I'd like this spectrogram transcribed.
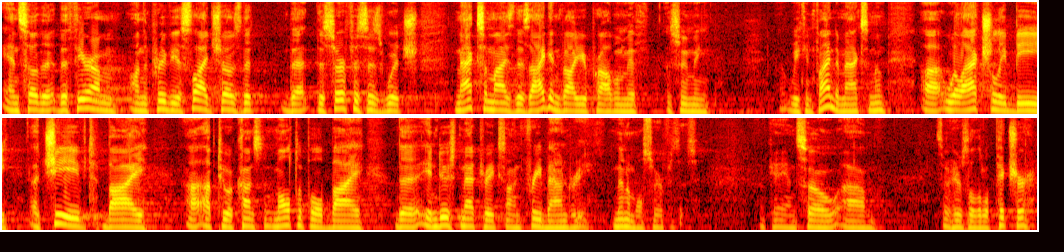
and so the, the theorem on the previous slide shows that, that the surfaces which maximize this eigenvalue problem, if assuming we can find a maximum, uh, will actually be achieved by uh, up to a constant multiple by the induced metrics on free boundary minimal surfaces. Okay, and so, um, so here's a little picture.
